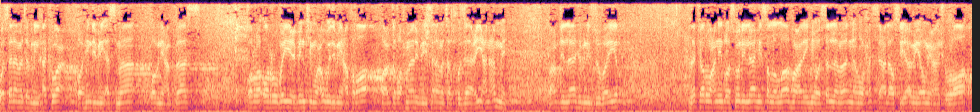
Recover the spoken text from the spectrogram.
وسلمة بن الأكوع وهند بن أسماء وابن عباس والربيع بنت معوذ بن عفراء وعبد الرحمن بن سلمة الخزاعي عن عمه وعبد الله بن الزبير ذكروا عن رسول الله صلى الله عليه وسلم أنه حث على صيام يوم عاشوراء.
